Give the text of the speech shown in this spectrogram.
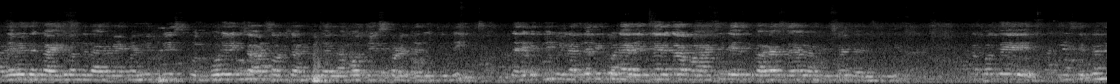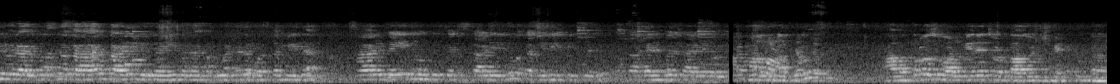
అదేవిధంగా ఐదు వందల అరవై మంది ప్రీ స్కూల్ మూడు నుంచి ఆరు సంవత్సరాల పిల్లలు నమోదు చేసుకోవడం జరుగుతుంది. జరిగింది. వీళ్ళందరికీ కూడా రెగ్యులర్గా మా ఐసీడీఎస్సీ ద్వారా సేవలు అందించడం జరుగుతుంది. కాకపోతే ఈ సిబ్బంది వివరాలు చూస్తే ఒక ఆరు ఖాళీలు ఉన్నాయి మన మండలం మొత్తం మీద. ఆరు మెయిన్ టీచర్స్ ఖాళీలు ఒక మినీ టీచర్ ఒక హెల్పర్ ఖాళీలు ఆ ఒక్కరోజు వాళ్ళు వేరే చోట కావాలని పెట్టుకుంటారు.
